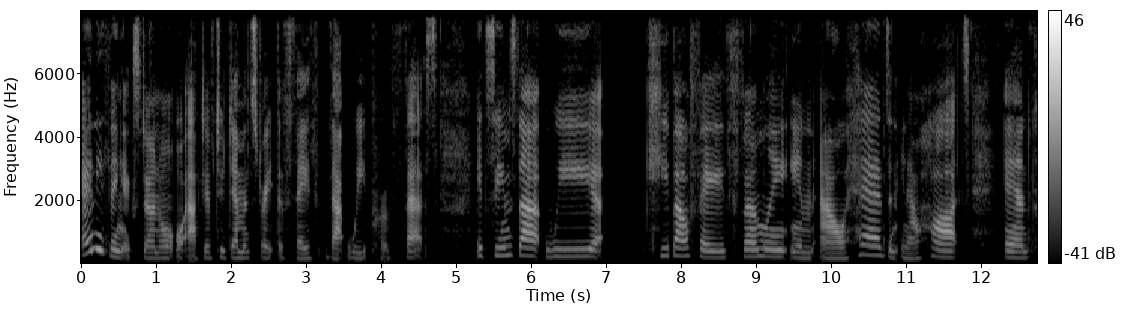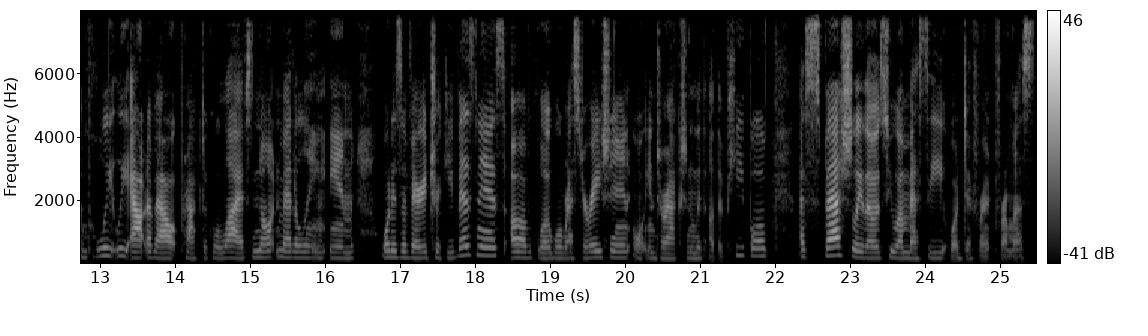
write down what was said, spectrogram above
anything external or active to demonstrate the faith that we profess. It seems that we keep our faith firmly in our heads and in our hearts and completely out of our practical lives, not meddling in what is a very tricky business of global restoration or interaction with other people, especially those who are messy or different from us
